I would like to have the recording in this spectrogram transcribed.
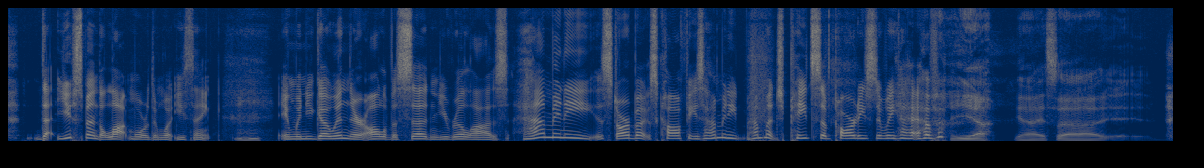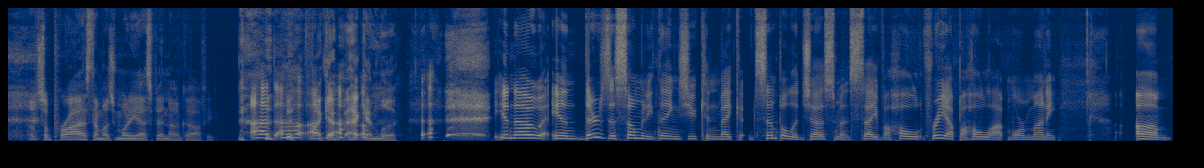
that you spend a lot more than what you think. And when you go in there, all of a sudden you realize how many Starbucks coffees, how many, how much pizza parties do we have? Yeah, yeah. It's uh, I'm surprised how much money I spend on coffee. I, I- I get back and look. you know, and there's just so many things you can make simple adjustments, save a whole, free up a whole lot more money. Um,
